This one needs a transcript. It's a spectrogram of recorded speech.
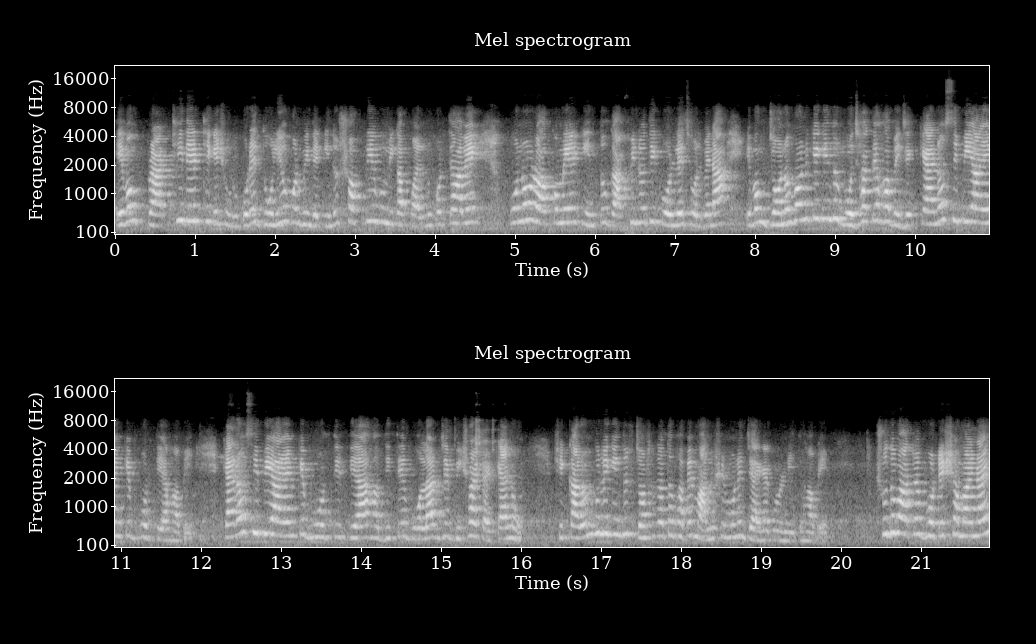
এবং প্রার্থীদের থেকে শুরু করে দলীয় কর্মীদের কিন্তু সক্রিয় ভূমিকা পালন করতে হবে। কোনো রকমের কিন্তু গাফিলতি করলে চলবে না এবং জনগণকে কিন্তু বোঝাতে হবে যে কেন সিপিআইএম কে ভোট দেওয়া হবে। কেন সিপিআইএম কে ভোট দেওয়া দিতে বলার যে বিষয়টা কেন সেই কারণগুলি কিন্তু যথাযথভাবে মানুষের মনে জায়গা করে নিতে হবে। শুধুমাত্র ভোটের সময় নয়,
